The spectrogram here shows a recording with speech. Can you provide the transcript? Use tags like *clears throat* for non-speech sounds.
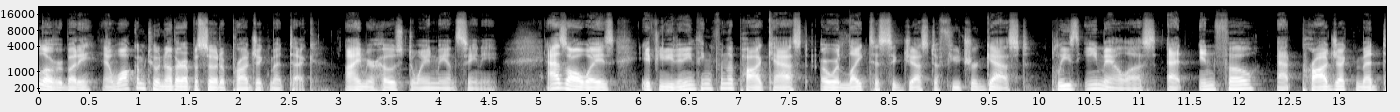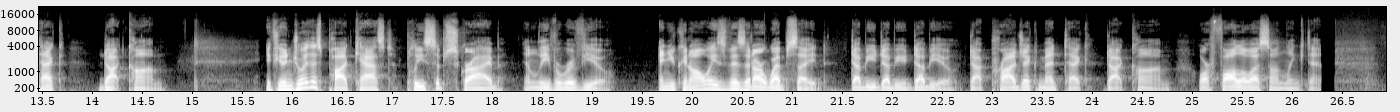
Hello, everybody, and welcome to another episode of Project MedTech. I'm your host, Duane Mancini. As always, if you need anything from the podcast or would like to suggest a future guest, please email us at info at projectmedtech.com. If you enjoy this podcast, please subscribe and leave a review. And you can always visit our website, www.projectmedtech.com, or follow us on LinkedIn.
